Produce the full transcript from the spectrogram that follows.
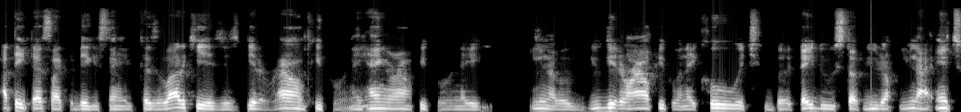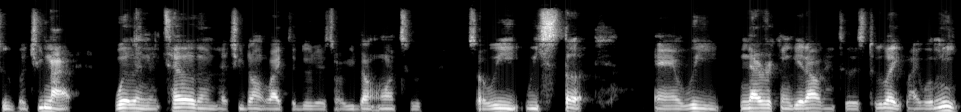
I think that's like the biggest thing because a lot of kids just get around people and they hang around people and they, you know, you get around people and they cool with you, but they do stuff you don't, you're not into, but you're not willing to tell them that you don't like to do this or you don't want to. So we we stuck and we never can get out until it's too late. Like with me,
